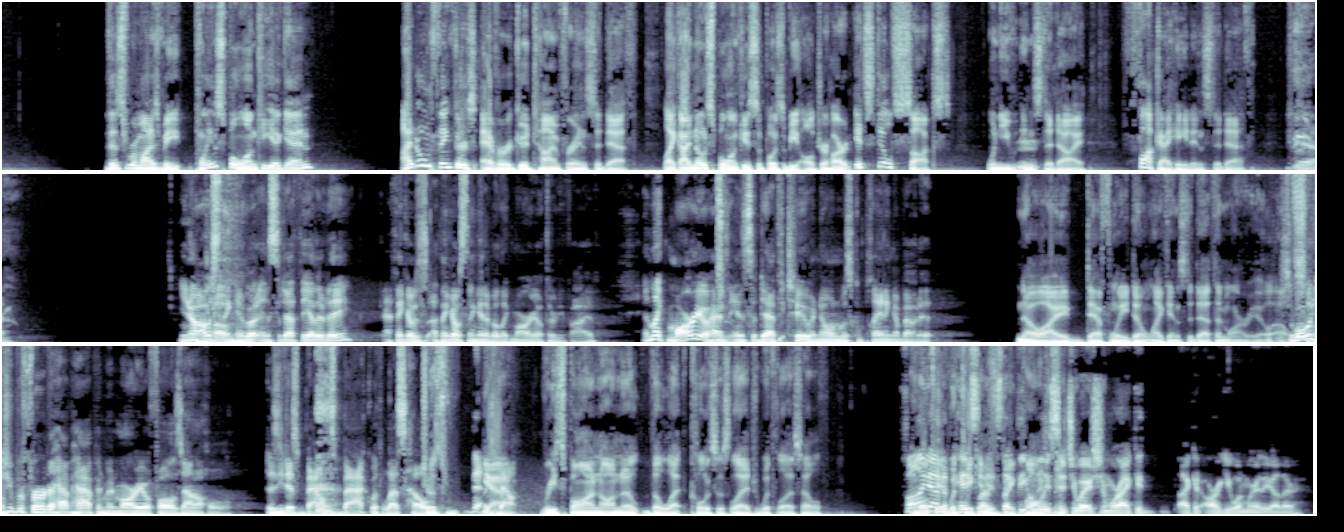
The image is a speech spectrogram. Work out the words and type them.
this reminds me, playing Spelunky again, I don't think there's ever a good time for insta death. Like, I know Spelunky is supposed to be ultra hard. It still sucks when you mm-hmm. insta die. Fuck, I hate insta death. Yeah. You know, I was Oh. thinking about insta death the other day. I think I was I think I was thinking about like Mario 35. And like Mario has insta death too, and no one was complaining about it. No, I definitely don't like insta death in Mario. So what would you prefer to have happen when Mario falls down a hole? Does he just bounce back with less health? just Like yeah, boun- respawn on the, the le- closest ledge with less health. Falling okay down with pits taking is like big the only situation where I could I could argue one way or the other.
